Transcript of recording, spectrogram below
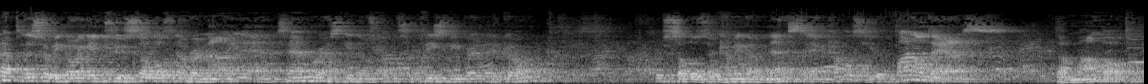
After this, we'll be going into solos number 9 and 10. We're asking those couples to please be ready to go. Your solos are coming up next, and couples, your final dance, the mambo.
